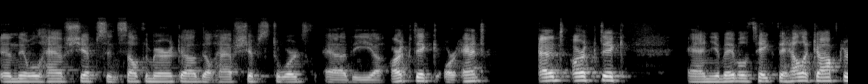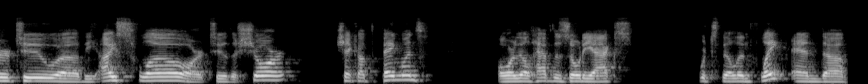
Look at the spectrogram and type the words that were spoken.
and they will have ships in South America. They'll have ships towards uh, the uh, Arctic or Ant Antarctic and you'll be able to take the helicopter to uh, the ice floe or to the shore, check out the penguins, or they'll have the zodiacs, which they'll inflate and uh,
